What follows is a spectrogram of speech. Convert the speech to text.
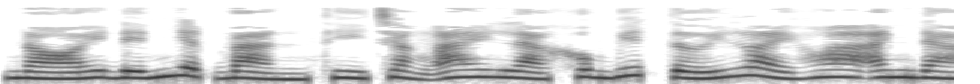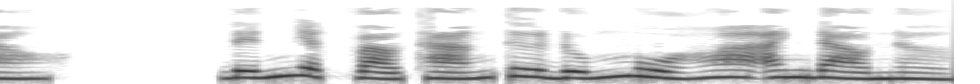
Nói đến Nhật Bản thì chẳng ai là không biết tới loài hoa anh đào. Đến Nhật vào tháng Tư đúng mùa hoa anh đào nở.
